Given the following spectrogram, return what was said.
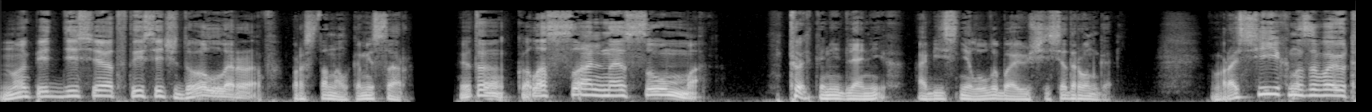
«Но пятьдесят тысяч долларов», — простонал комиссар, — «это колоссальная сумма». «Только не для них», — объяснил улыбающийся Дронга. «В России их называют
